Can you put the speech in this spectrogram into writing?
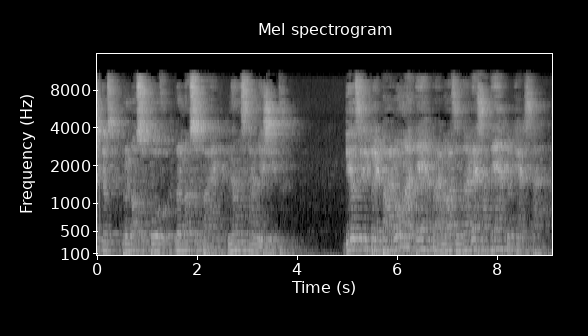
de Deus para o nosso povo, para o nosso Pai, não está no Egito. Deus ele preparou uma terra para nós, então é nessa terra que eu quero estar.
